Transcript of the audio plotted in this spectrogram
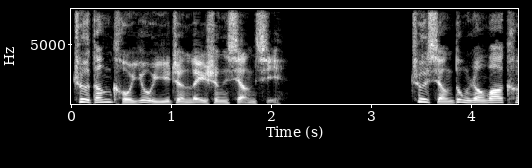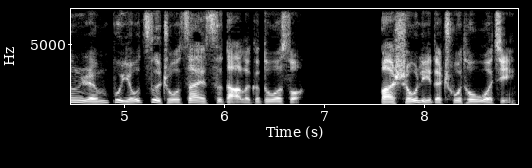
这当口又一阵雷声响起。这响动让挖坑人不由自主再次打了个哆嗦，把手里的锄头握紧。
